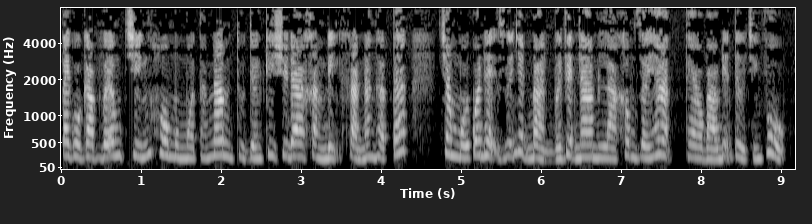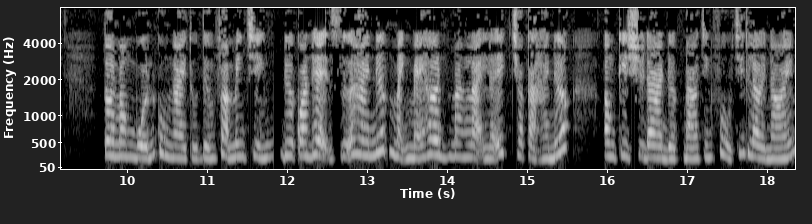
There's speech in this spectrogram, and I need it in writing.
Tại cuộc gặp với ông Chính hôm 1 tháng 5, Thủ tướng Kishida khẳng định khả năng hợp tác trong mối quan hệ giữa Nhật Bản với Việt Nam là không giới hạn, theo báo điện tử chính phủ. Tôi mong muốn cùng ngài Thủ tướng Phạm Minh Chính đưa quan hệ giữa hai nước mạnh mẽ hơn, mang lại lợi ích cho cả hai nước. Ông Kishida được báo chính phủ trích lời nói.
